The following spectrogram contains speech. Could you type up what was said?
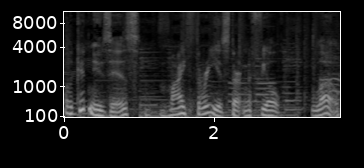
Well, the good news is my three is starting to feel low.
